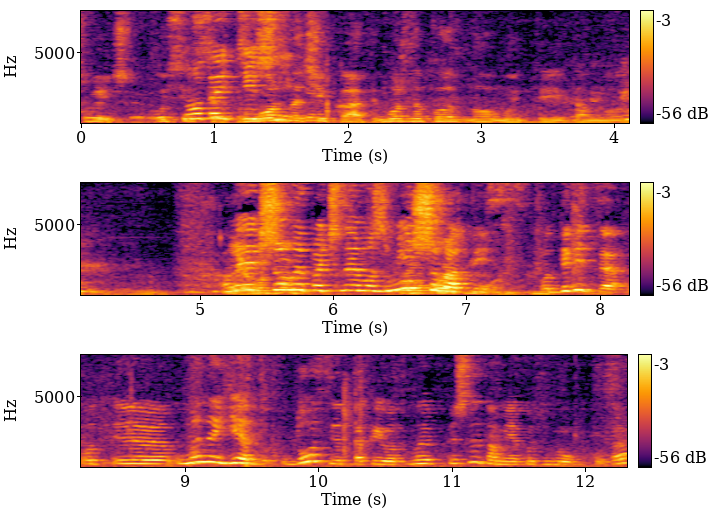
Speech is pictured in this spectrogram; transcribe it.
швидше. Ось і Ну, все. Можна чекати, можна по одному йти. Там, ну, Але Ні, якщо можна ми почнемо змішуватись, можна. от дивіться, от е, у мене є д- досвід такий, от ми пішли там в якусь групку, да?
